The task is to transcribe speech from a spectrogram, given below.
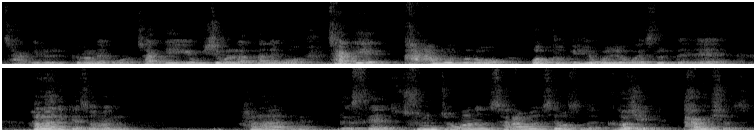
자기를 드러내고 자기의 욕심을 나타내고 자기의 가문으로 어떻게 해보려고 했을 때 하나님께서는 하나님의 뜻에 순종하는 사람을 세웠습니다. 그것이 다윗이었어요.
